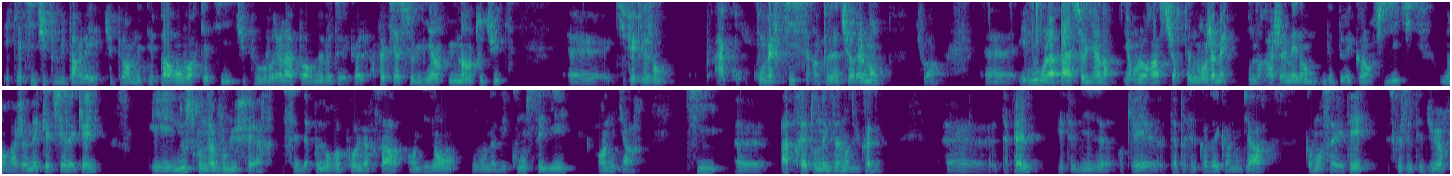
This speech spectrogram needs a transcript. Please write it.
et Cathy, tu peux lui parler, tu peux emmener tes parents voir Cathy, tu peux ouvrir la porte de l'auto-école. En fait, il y a ce lien humain tout de suite euh, qui fait que les gens convertissent un peu naturellement, tu vois. Euh, et nous, on n'a pas ce lien-là, et on l'aura certainement jamais. On n'aura jamais écoles en physique, on n'aura jamais Cathy à l'accueil. Et nous, ce qu'on a voulu faire, c'est d'un peu de reproduire ça en disant, on a des conseillers en ICAR qui, euh, après ton examen du code, euh, t'appellent et te disent, ok, t'as passé le code avec Ornicar, comment ça a été, est-ce que c'était dur,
